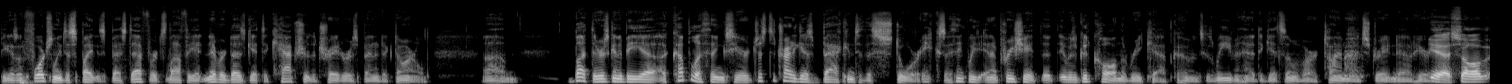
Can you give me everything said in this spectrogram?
because unfortunately, despite his best efforts, Lafayette never does get to capture the traitorous Benedict Arnold. Um, but there's going to be a, a couple of things here just to try to get us back into the story because I think we and appreciate that it was a good call on the recap, Cahoons, because we even had to get some of our timeline straightened out here. yeah. So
